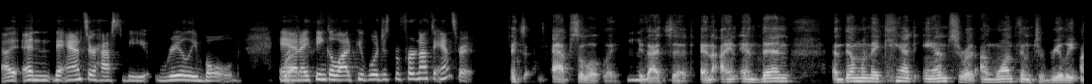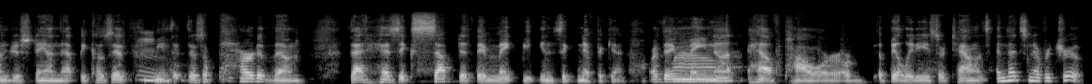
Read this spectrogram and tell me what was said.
and the answer has to be really bold and right. i think a lot of people would just prefer not to answer it it's absolutely mm-hmm. that's it and i and then and then when they can't answer it i want them to really understand that because it mm. means that there's a part of them that has accepted they may be insignificant or they wow. may not have power or abilities or talents and that's never true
